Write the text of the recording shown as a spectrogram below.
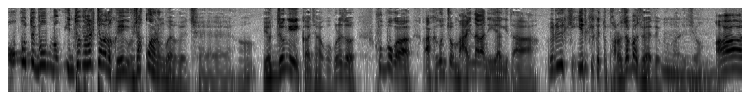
어, 근데 뭐, 뭐 인터뷰 할 때마다 그 얘기 왜 자꾸 하는 거야 도대체. 어? 연정 얘기까지 하고. 그래서 후보가 아 그건 좀 많이 나간 이야기다. 이렇게 이렇게 또 바로 잡아줘야 되고 말이죠. 아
